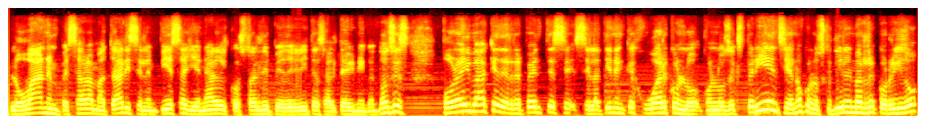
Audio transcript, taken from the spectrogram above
lo van a empezar a matar y se le empieza a llenar el costal de piedritas al técnico. Entonces, por ahí va que de repente se, se la tienen que jugar con, lo, con los de experiencia, ¿no? Con los que tienen más recorrido,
